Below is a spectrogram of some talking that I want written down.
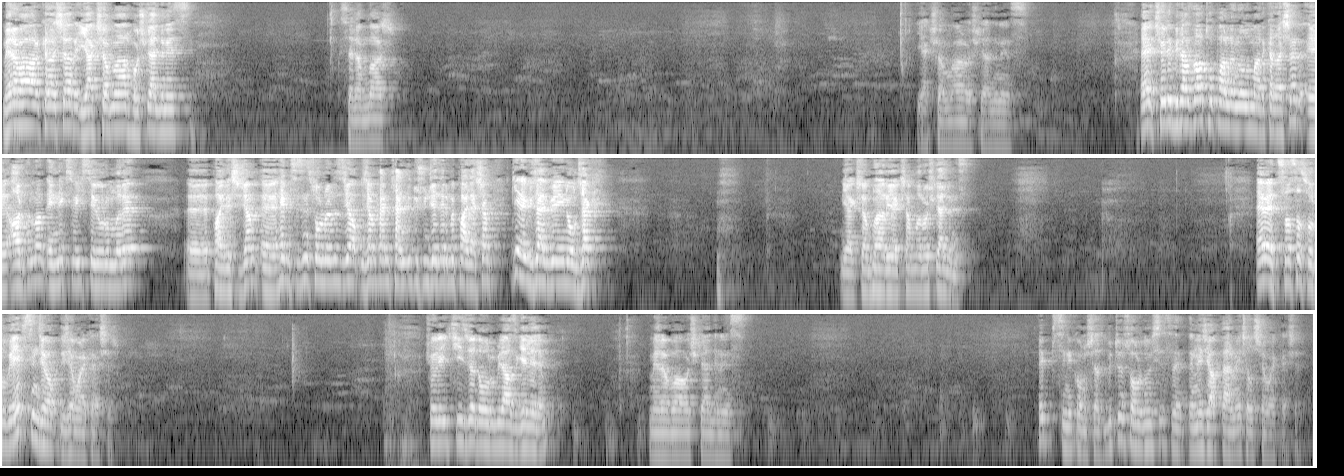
Merhaba arkadaşlar, iyi akşamlar, hoş geldiniz. Selamlar. İyi akşamlar, hoş geldiniz. Evet, şöyle biraz daha toparlanalım arkadaşlar. Ee, ardından endeks ve hisse yorumları e, paylaşacağım. E, hem sizin sorularınızı cevaplayacağım, hem kendi düşüncelerimi paylaşacağım. Yine güzel bir yayın olacak. İyi akşamlar, iyi akşamlar, hoş geldiniz. Evet, Sasa soruluyor. Hepsini cevaplayacağım arkadaşlar. Şöyle 200'e doğru biraz gelelim. Merhaba, hoş geldiniz. Hepsini konuşacağız. Bütün sorduğunuz sistemlerine cevap vermeye çalışacağım arkadaşlar.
